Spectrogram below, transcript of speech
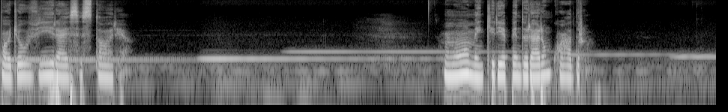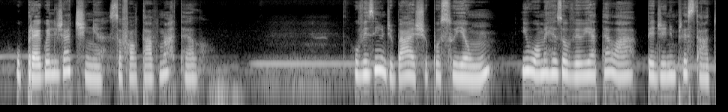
pode ouvir essa história. Um homem queria pendurar um quadro o prego ele já tinha, só faltava o martelo. O vizinho de baixo possuía um e o homem resolveu ir até lá pedir emprestado.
